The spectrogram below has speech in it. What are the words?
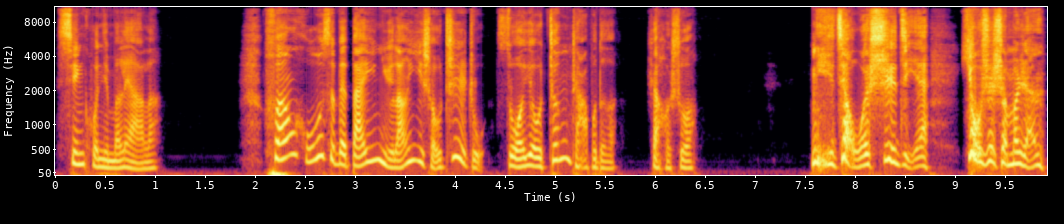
辛苦你们俩了。”樊胡子被白衣女郎一手制住，左右挣扎不得，然后说：“你叫我师姐，又是什么人？”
